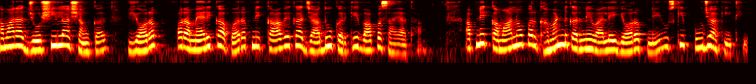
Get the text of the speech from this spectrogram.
ہمارا جوشیلا شنکر یورپ اور امریکہ پر اپنے کاوے کا جادو کر کے واپس آیا تھا۔ اپنے کمالوں پر گھمنڈ کرنے والے یورپ نے اس کی پوجا کی تھی۔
